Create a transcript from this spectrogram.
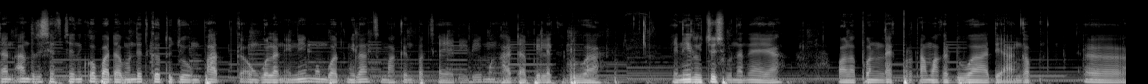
dan Andriy Shevchenko pada menit ke-74. Keunggulan ini membuat Milan semakin percaya diri menghadapi leg kedua. Ini lucu sebenarnya ya walaupun leg pertama kedua dianggap eh,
